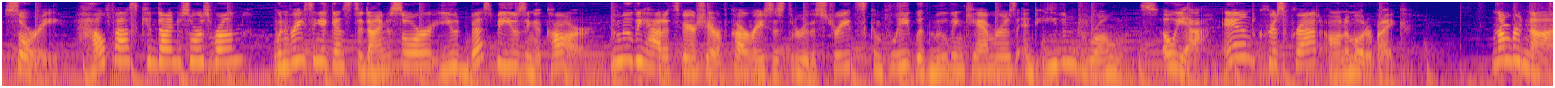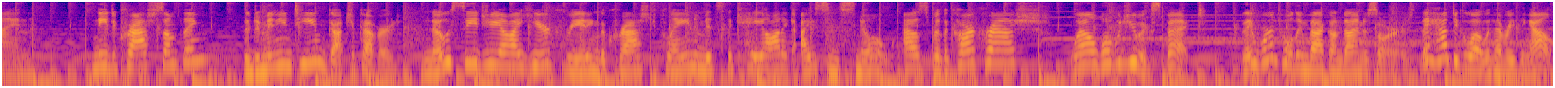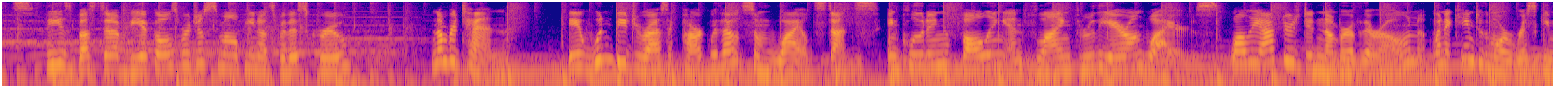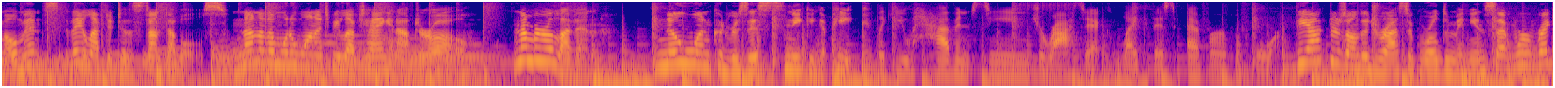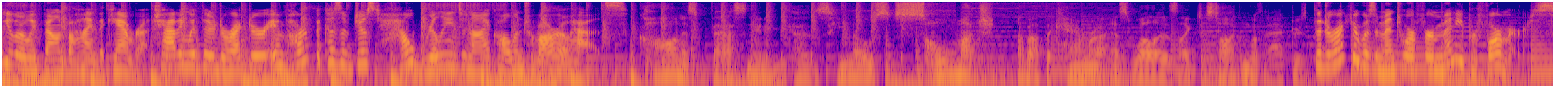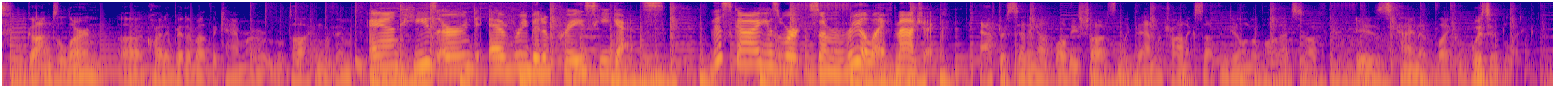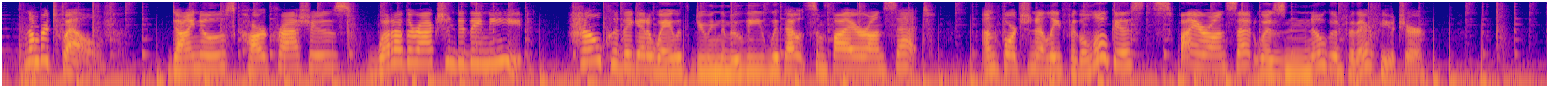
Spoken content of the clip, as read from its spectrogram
Sorry, how fast can dinosaurs run? When racing against a dinosaur, you'd best be using a car. The movie had its fair share of car races through the streets, complete with moving cameras and even drones. Oh yeah, and Chris Pratt on a motorbike. Number 9. Need to crash something? The Dominion team got you covered. No CGI here creating the crashed plane amidst the chaotic ice and snow. As for the car crash, well, what would you expect? They weren't holding back on dinosaurs. They had to go out with everything else. These busted up vehicles were just small peanuts for this crew. Number 10. It wouldn't be Jurassic Park without some wild stunts, including falling and flying through the air on wires. While the actors did a number of their own, when it came to the more risky moments, they left it to the stunt doubles. None of them would have wanted to be left hanging after all. Number 11. No one could resist sneaking a peek. Like you haven't seen Jurassic like this ever before. The actors on the Jurassic World Dominion set were regularly found behind the camera, chatting with their director in part because of just how brilliant an eye Colin Trevorrow has. Colin is fascinating because he knows so much about the camera as well as like just talking with actors. The director was a mentor for many performers. Gotten to learn uh, quite a bit about the camera talking with him. And he's earned every bit of praise he gets. This guy has worked some real life magic. After setting up all these shots and like the animatronic stuff and dealing with all that stuff is kind of like wizard-like. Number 12. Dinos, car crashes, what other action did they need? How could they get away with doing the movie without some fire on set? Unfortunately for the Locusts, fire on set was no good for their future.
